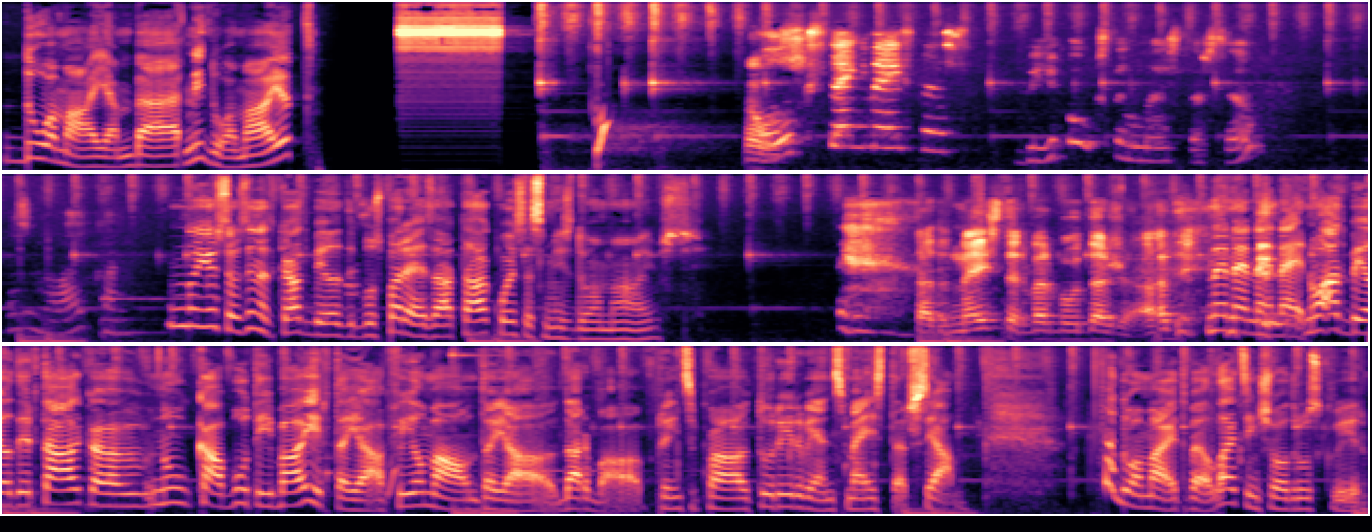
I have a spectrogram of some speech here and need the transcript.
Domājam, bērni, domājat? Nav Pulksteņa meistars. Bija pulksteņa meistars, jā? Nezinu, laikam. Nu, jūs jau zināt, ka atbilde būs pareizā tā, ko es esmu izdomājusi. Tātad meistari var būt dažādi. Nē, nē, nē, nē. Nu, atbilde ir tā, ka, nu, kā būtībā ir tajā filmā un tajā darbā. Principā tur ir viens meistars. Jā. Padomājiet, vēl laiciņš vēl drusku ir.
